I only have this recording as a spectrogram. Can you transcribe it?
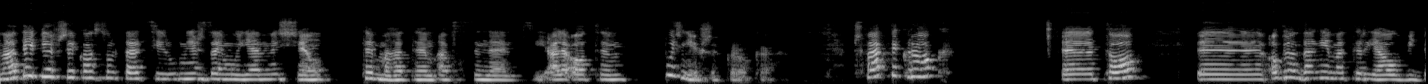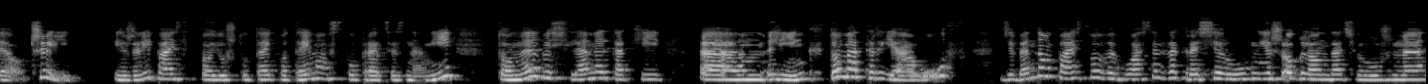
Na tej pierwszej konsultacji również zajmujemy się tematem abstynencji, ale o tym w późniejszych krokach. Czwarty krok e, to e, oglądanie materiałów wideo, czyli jeżeli Państwo już tutaj podejmą współpracę z nami, to my wyślemy taki link do materiałów, gdzie będą Państwo we własnym zakresie również oglądać różne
